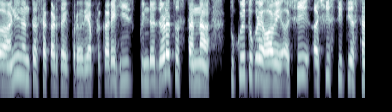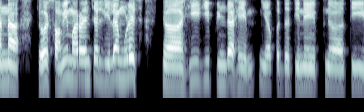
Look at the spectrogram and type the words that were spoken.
आणि नंतर सकाळचा एक प्रहर या प्रकारे ही पिंड जळत असताना तुकडे तुकडे व्हावे अशी अशी स्थिती असताना केवळ स्वामी महाराजांच्या लिलामुळेच ही जी पिंड आहे या पद्धतीने ती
